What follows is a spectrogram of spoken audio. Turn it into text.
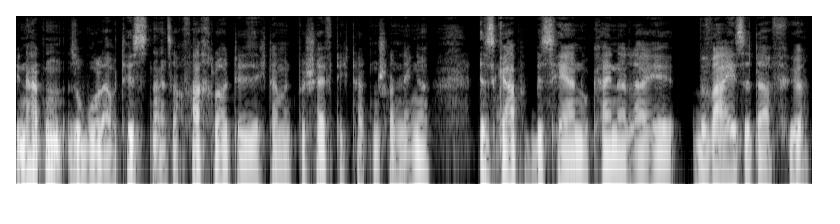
den hatten sowohl Autisten als auch Fachleute, die sich damit beschäftigt hatten, schon länger. Es gab bisher nur keinerlei Beweise dafür.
